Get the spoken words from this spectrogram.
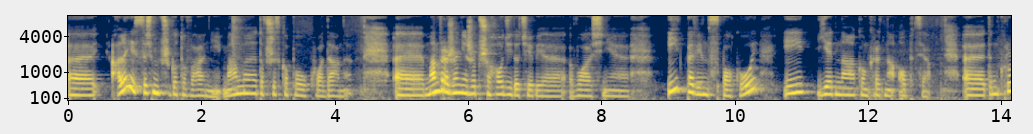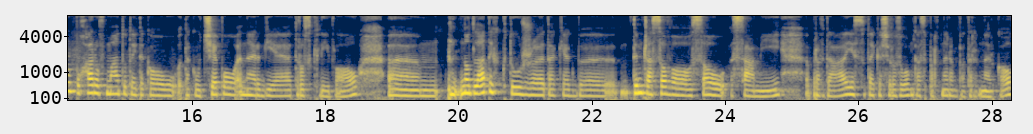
e, ale jesteśmy przygotowani, mamy to wszystko poukładane. E, mam wrażenie, że przychodzi do Ciebie właśnie i pewien spokój, i jedna konkretna opcja. E, ten król pucharów ma tutaj taką, taką ciepłą energię, troskliwą. No dla tych, którzy tak jakby tymczasowo są sami, prawda, jest tutaj jakaś rozłąka z partnerem, partnerką,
